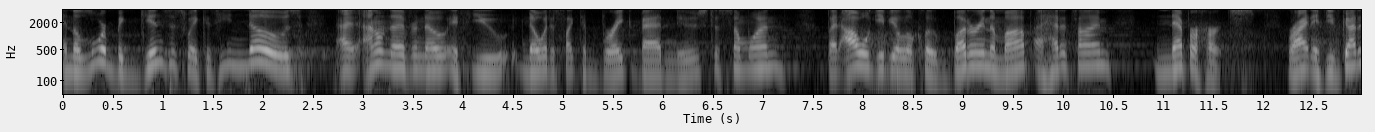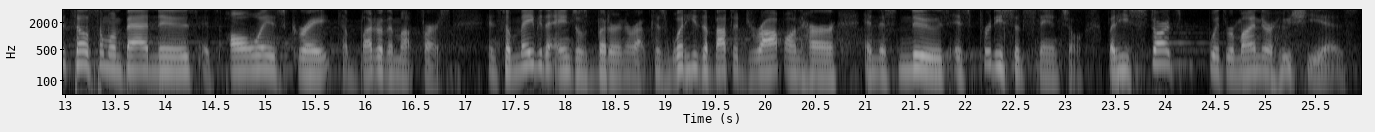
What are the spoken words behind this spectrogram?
And the Lord begins this way because he knows. I, I don't ever know if you know what it's like to break bad news to someone, but I will give you a little clue. Buttering them up ahead of time never hurts, right? If you've got to tell someone bad news, it's always great to butter them up first. And so maybe the angel's buttering her up because what he's about to drop on her in this news is pretty substantial. But he starts with reminding her who she is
